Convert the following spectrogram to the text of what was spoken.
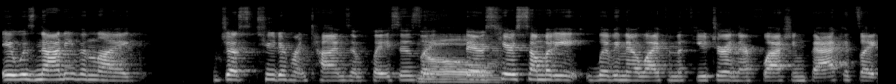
it was not even like just two different times and places. Like No. there's here's somebody living their life in the future and they're flashing back. It's like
